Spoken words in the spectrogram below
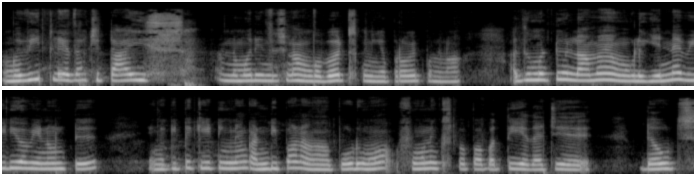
உங்கள் வீட்டில் ஏதாச்சும் டாய்ஸ் அந்த மாதிரி இருந்துச்சுன்னா உங்கள் பேர்ட்ஸ்க்கு நீங்கள் ப்ரொவைட் பண்ணலாம். அது மட்டும் இல்லாமல் உங்களுக்கு என்ன வீடியோ வேணும்ன்ட்டு எங்ககிட்ட கேட்டிங்கன்னா கண்டிப்பாக நான் போடுவோம். ஃபோனிக்ஸ் பாப்பா பற்றி ஏதாச்சும் டவுட்ஸ்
